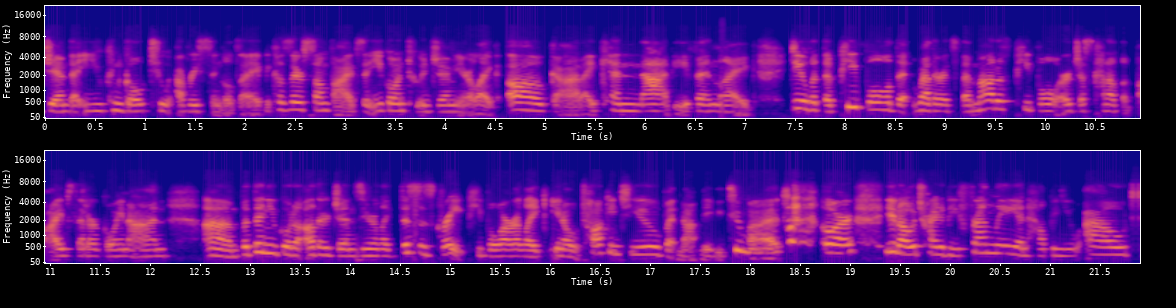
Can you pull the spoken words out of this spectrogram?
gym that you can go to every single day. Because there's some vibes that you go into a gym, you're like, oh God, I cannot even like deal with the people that whether it's the amount of people or just kind of the vibes that are going on. Um, but then you go to other gyms and you're like, this is great. People are like, you know, talking to you, but not maybe too much. or you know trying to be friendly and helping you out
